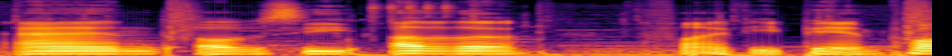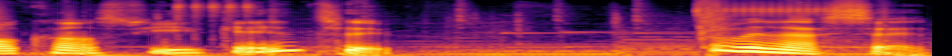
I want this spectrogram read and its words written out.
and obviously other 5 EPM podcast for you to get into. But with that said,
